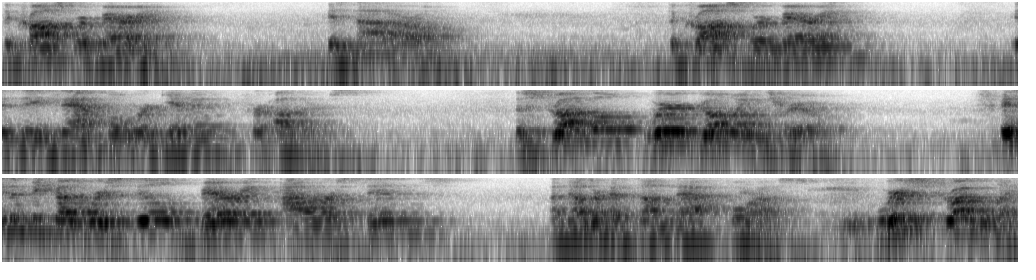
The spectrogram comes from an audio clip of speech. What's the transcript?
the cross we're bearing is not our own. The cross we're bearing is the example we're giving for others. The struggle we're going through isn't because we're still bearing our sins. Another has done that for us. We're struggling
